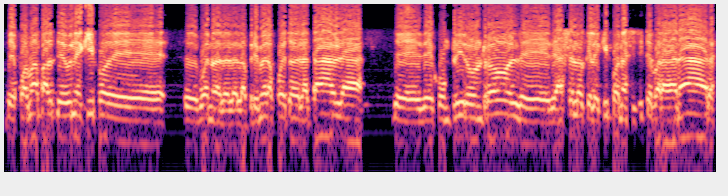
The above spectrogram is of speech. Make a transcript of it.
de formar parte de un equipo de, bueno, de, los primeros puestos de la tabla, de, de cumplir un rol, de, hacer lo que el equipo necesite para ganar.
